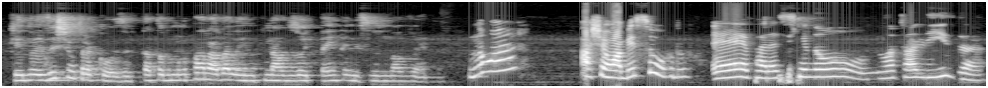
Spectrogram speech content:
Porque não existe outra coisa. Tá todo mundo parado ali no final dos 80 início dos 90. Achei um absurdo. É, parece que não, não atualiza.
